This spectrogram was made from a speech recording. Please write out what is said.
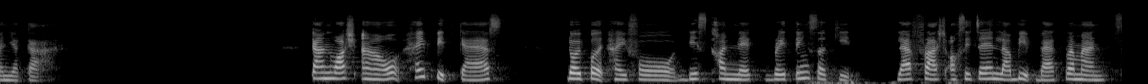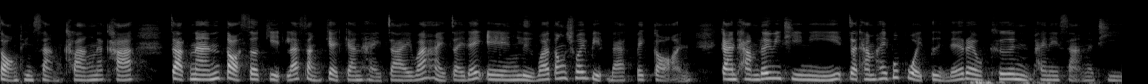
บรรยากาศ การ wash out ให้ปิดแก๊ส โดยเปิด high flow disconnect breathing circuit และ flush ออกซิเจนแล้วบีบแบ็กประมาณ 2-3 ครั้งนะคะ จากนั้นต่อเซอร์กิตและสังเกตการหายใจว่าหายใจได้เอง หรือว่าต้องช่วยบีบแบ็กไปก่อน การทำด้วยวิธีนี้จะทำให้ผู้ป่วยตื่นได้เร็วขึ้นภายใน 3 นาที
